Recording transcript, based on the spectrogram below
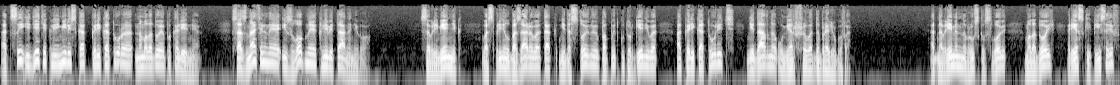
Отцы и дети клеймились как карикатура на молодое поколение, сознательная и злобная клевета на него. Современник воспринял Базарова как недостойную попытку Тургенева окарикатурить недавно умершего Добролюбова. Одновременно в русском слове молодой, резкий Писарев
